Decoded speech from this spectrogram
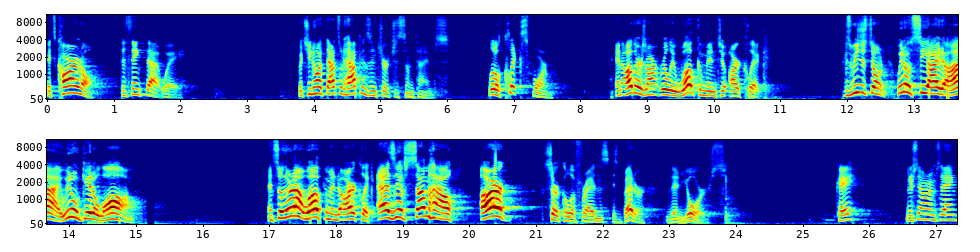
It's carnal to think that way. But you know what? That's what happens in churches sometimes. Little cliques form. And others aren't really welcome into our clique. Because we just don't, we don't see eye to eye. We don't get along. And so they're not welcome into our clique, as if somehow our circle of friends is better than yours. Okay? Understand what I'm saying?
